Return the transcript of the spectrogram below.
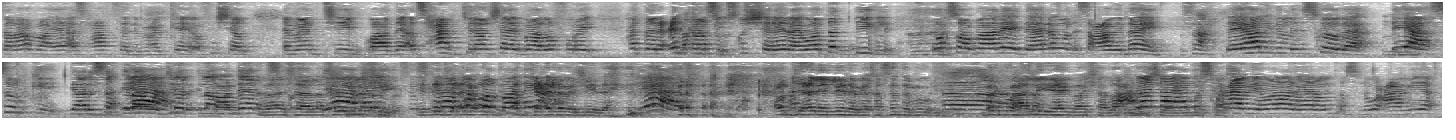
السلام يا أصحاب تاني مع الكي أوفيشال أمانتين. وهذا أصحاب جيران شاي بالفوري حتى العين كاس اسكو الشريرة وهذا ديقلي ورسو مالي دي أنا أقول إسعاميناي صح. دي هالك اللي اسكوغا يا سوركي. قارسة إلى وجير إلى مدير ما شاء الله. سوري لسي إدجع لهم عبجع لهم الليلة يا. عبجع لهم الليلة ويا خسرتها موبي بركوها آه. لي يا هاي ما شاء الله. أحنا هذا اسكو عاوية ولا ليالا وانت سنو عاوية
